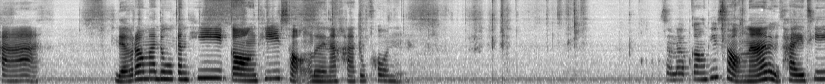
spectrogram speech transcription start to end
ค่ะ เดี๋ยวเรามาดูกันที่กองที่สองเลยนะคะทุกคนสำหรับกองที่สองนะ หรือใครที่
